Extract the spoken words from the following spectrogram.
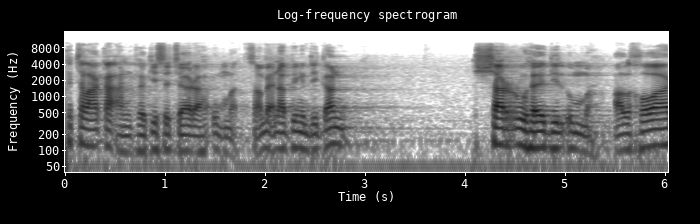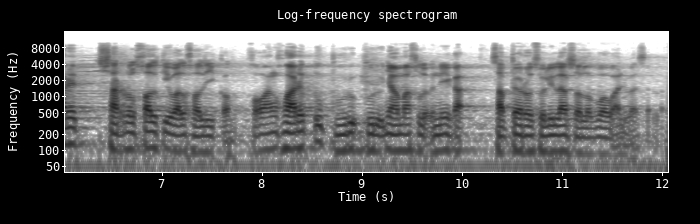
kecelakaan bagi sejarah umat. Sampai Nabi ngendikan syarru hadil ummah al khawarid syarrul khalqi wal khaliqah. Orang khawarid itu buruk-buruknya makhluk ini kak sabda Rasulullah sallallahu alaihi wasallam.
